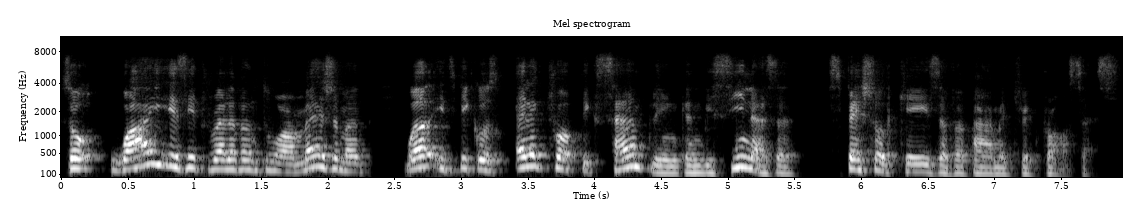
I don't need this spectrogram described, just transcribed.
So why is it relevant to our measurement? Well, it's because electro-optic sampling can be seen as a special case of a parametric process.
